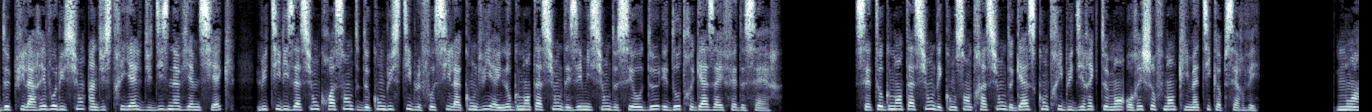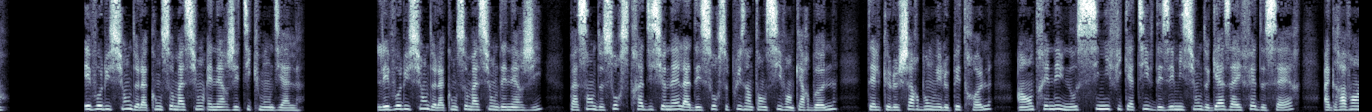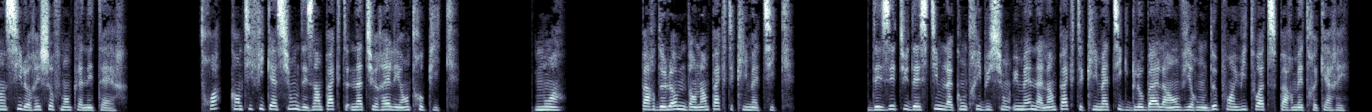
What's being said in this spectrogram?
Depuis la révolution industrielle du XIXe siècle, l'utilisation croissante de combustibles fossiles a conduit à une augmentation des émissions de CO2 et d'autres gaz à effet de serre. Cette augmentation des concentrations de gaz contribue directement au réchauffement climatique observé. Moins. Évolution de la consommation énergétique mondiale. L'évolution de la consommation d'énergie, passant de sources traditionnelles à des sources plus intensives en carbone, telles que le charbon et le pétrole, a entraîné une hausse significative des émissions de gaz à effet de serre, aggravant ainsi le réchauffement planétaire. 3. Quantification des impacts naturels et anthropiques. Moins. Part de l'homme dans l'impact climatique. Des études estiment la contribution humaine à l'impact climatique global à environ 2,8 watts par mètre carré.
